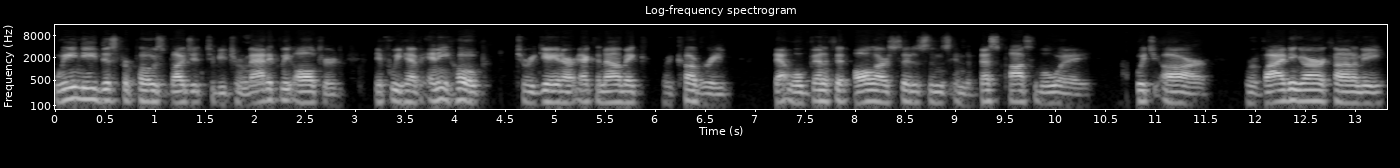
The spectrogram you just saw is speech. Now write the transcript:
We need this proposed budget to be dramatically altered if we have any hope to regain our economic recovery that will benefit all our citizens in the best possible way, which are reviving our economy,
